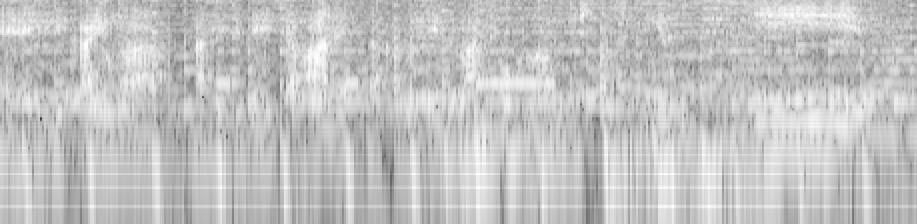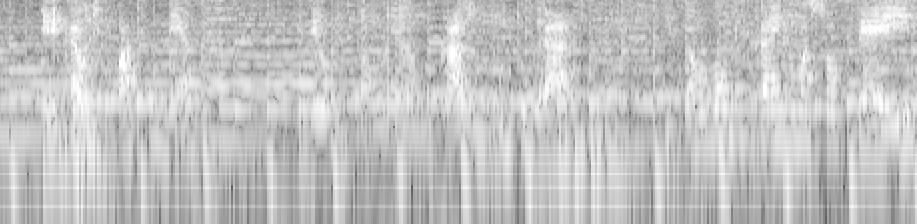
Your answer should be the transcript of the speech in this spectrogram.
É, ele caiu na, na residência lá, né? Da casa dele lá em Orlando, nos Estados Unidos. E ele caiu de 4 metros, entendeu? Então é um caso muito grave. Então vamos ficar aí numa só fé aí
